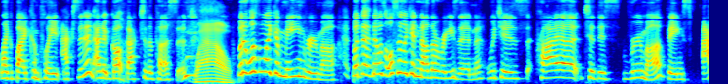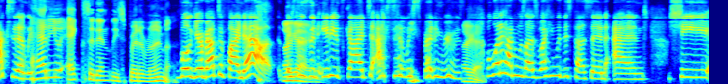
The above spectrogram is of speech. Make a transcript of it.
like by complete accident, and it got back to the person. Wow. But it wasn't like a mean rumor. But th- there was also like another reason, which is prior to this rumor being s- accidentally How do you accidentally spread a rumor? well, you're about to find out. This Okay. is an idiot's guide to accidentally spreading rumors. Okay. But what had happened was I was working with this person and she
